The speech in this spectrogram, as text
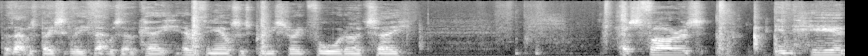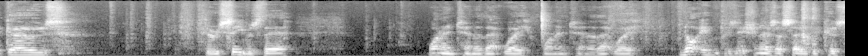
But that was basically, that was okay. Everything else was pretty straightforward, I'd say as far as in here goes the receivers there one antenna that way one antenna that way. Not in position as I say because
